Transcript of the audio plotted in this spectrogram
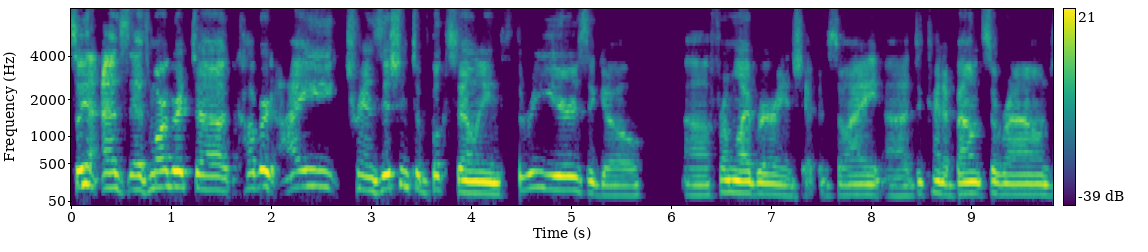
so yeah, as, as Margaret uh, covered, I transitioned to book selling three years ago uh, from librarianship. And so I uh, did kind of bounce around,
